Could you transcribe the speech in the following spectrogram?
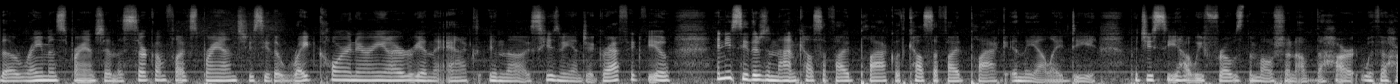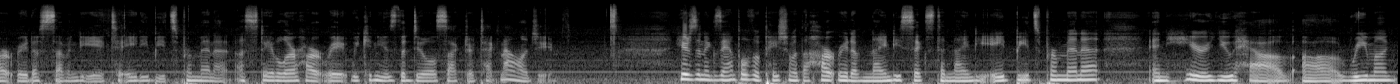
the ramus branch, and the circumflex branch. You see the right coronary artery in the ac- in the excuse me angiographic view, and you see there's a non-calcified plaque with calcified plaque in the LAD. But you see how we froze the motion of the heart with a heart rate of 78 to 80 beats per minute. A stabler heart rate, we can use the dual sector technology. Here's an example of a patient with a heart rate of 96 to 98 beats per minute and here you have a RIMA,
